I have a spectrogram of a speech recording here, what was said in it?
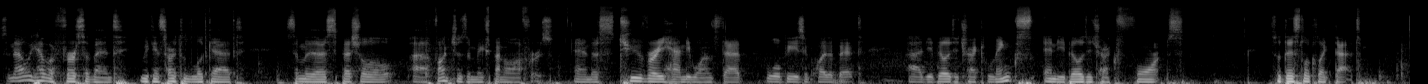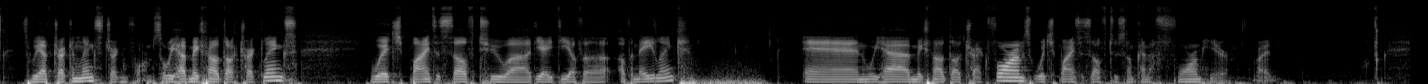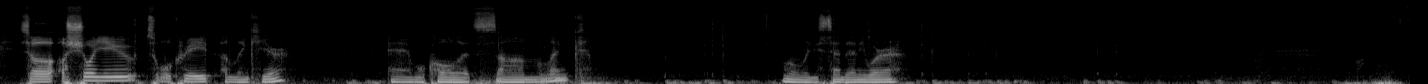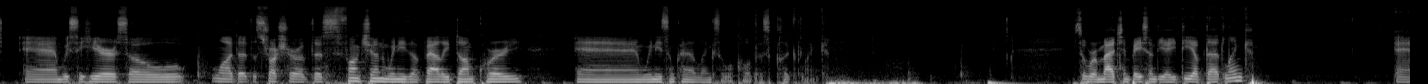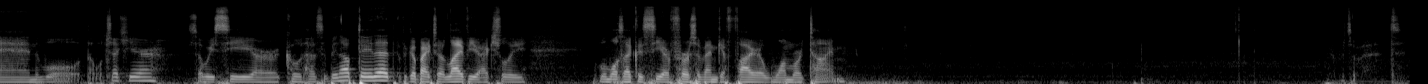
So now we have a first event. We can start to look at some of the special uh, functions that Mixpanel offers. And there's two very handy ones that we'll be using quite a bit. Uh, the ability to track links and the ability to track forms. So this looks like that. So we have tracking links, tracking forms. So we have Mixpanel doc track links, which binds itself to uh, the ID of, a, of an A link. And we have Mixpanel dot track forms, which binds itself to some kind of form here, right? So I'll show you. So we'll create a link here and we'll call it some link. We won't really send it anywhere. And we see here, so one the, the structure of this function, we need a valid DOM query and we need some kind of link. So we'll call this click link. So we're matching based on the ID of that link. And we'll double check here. So we see our code has been updated. If we go back to our live view, actually, we'll most likely see our first event get fired one more time. First event.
